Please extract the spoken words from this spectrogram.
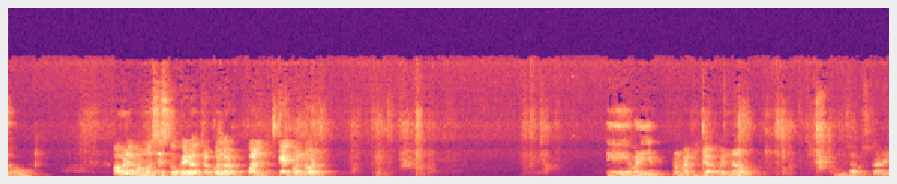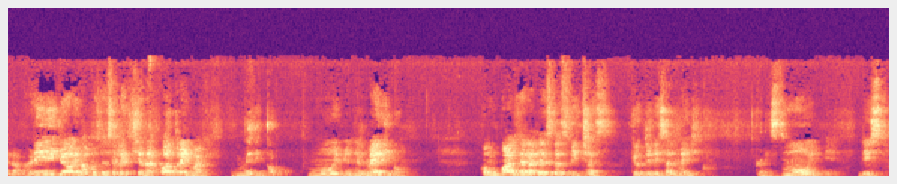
Eso. Ahora vamos a escoger otro color. ¿Cuál? ¿Qué color? Eh, amarillo. Amarillo, bueno. Vamos a buscar el amarillo y vamos a seleccionar otra imagen. Un médico. Muy bien, el médico. ¿Con cuál será de estas fichas que utiliza el médico? Con este. Muy bien, listo.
